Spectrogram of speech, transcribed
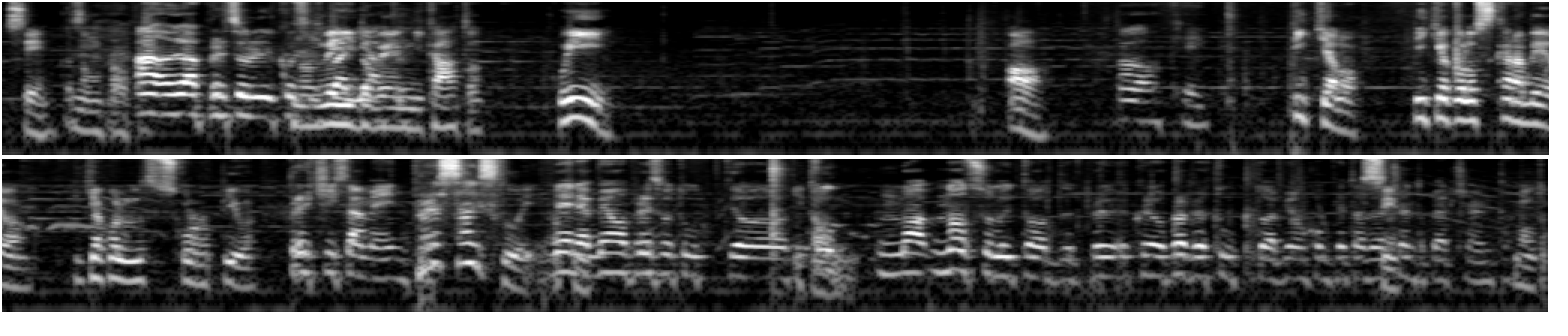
Sì, non proprio. Ah, ha preso il coso non vedi sbagliato. dove è indicato? Qui. Oh, Oh, ok. picchialo. Picchia quello scarabeo. Picchia quello scorpio. Precisamente. Precisely. Bene, Ok. abbiamo preso tutto. I tu- Todd. no, non solo i Todd, credo proprio tutto. Abbiamo completato Sì. al 100%. Molto.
